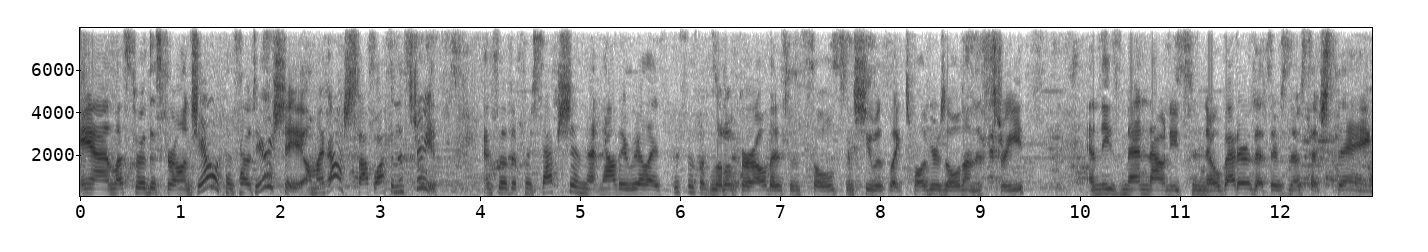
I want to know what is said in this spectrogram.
And let's throw this girl in jail because how dare she? Oh my gosh, stop walking the streets. And so the perception that now they realize this is a little girl that has been sold since she was like 12 years old on the streets. And these men now need to know better that there's no such thing.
